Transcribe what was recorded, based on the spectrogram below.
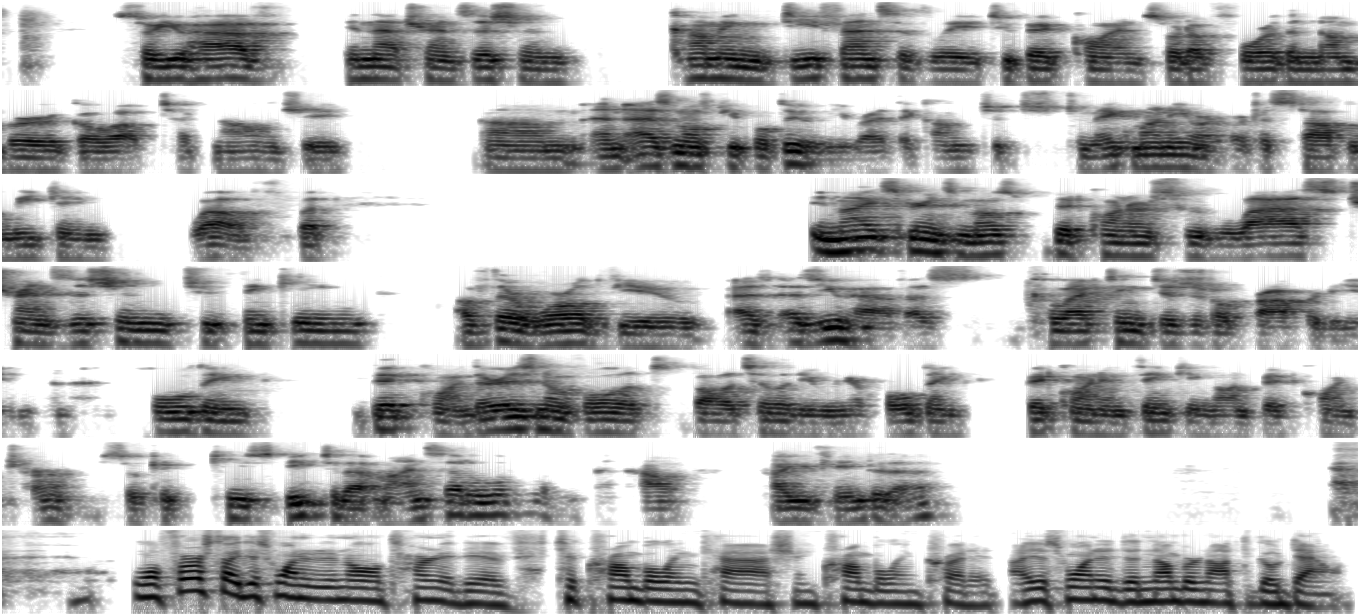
So you have in that transition coming defensively to Bitcoin, sort of for the number go up technology. Um, and as most people do, right, they come to, to make money or, or to stop leaking wealth. But in my experience, most Bitcoiners who last transition to thinking of their worldview as, as you have, as collecting digital property and, and holding Bitcoin, there is no volatility when you're holding Bitcoin and thinking on Bitcoin terms. So can, can you speak to that mindset a little and how, how you came to that? Well, first, I just wanted an alternative to crumbling cash and crumbling credit. I just wanted the number not to go down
